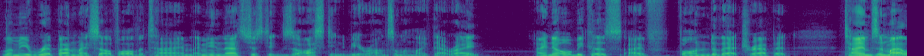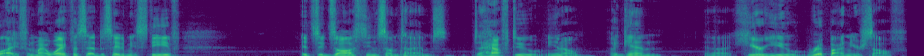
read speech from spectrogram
Let me rip on myself all the time. I mean, that's just exhausting to be around someone like that, right? I know because I've fallen into that trap at times in my life. And my wife has had to say to me, Steve, it's exhausting sometimes to have to, you know, again, uh, hear you rip on yourself.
